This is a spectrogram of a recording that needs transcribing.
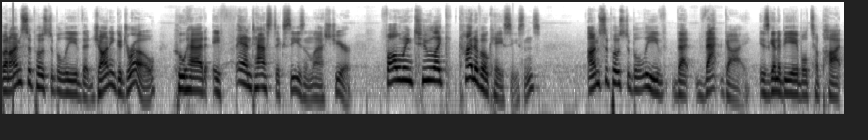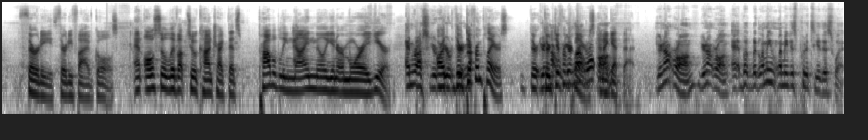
But I'm supposed to believe that Johnny Gaudreau, who had a fantastic season last year, following two like kind of okay seasons, I'm supposed to believe that that guy is going to be able to pot 30, 35 goals and also live up to a contract that's probably 9 million or more a year. And Russ, you're, Are, you're, they're you're different Not, players. They're, they're not- different players, and I get that. you're not wrong. You're not wrong. Uh, But but let me let me just put it to you this way.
